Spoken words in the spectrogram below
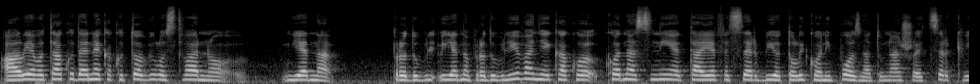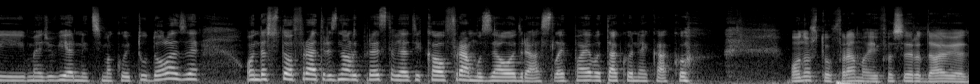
ali evo tako da je nekako to bilo stvarno jedna produblj- jedno produbljivanje i kako kod nas nije taj FSR bio toliko ni poznat u našoj crkvi i među vjernicima koji tu dolaze, onda su to fratri znali predstavljati kao framu za odrasle, pa evo tako nekako. Ono što Frama i FSR daju je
